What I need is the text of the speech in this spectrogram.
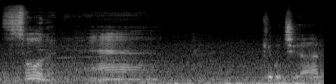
そうだね。結構違いある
